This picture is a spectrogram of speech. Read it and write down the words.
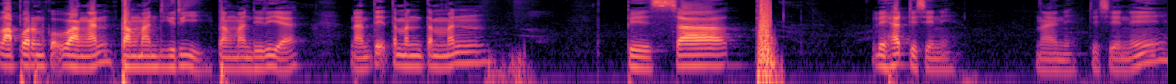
laporan keuangan Bank Mandiri. Bank Mandiri ya. Nanti teman-teman bisa lihat di sini. Nah, ini di sini.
